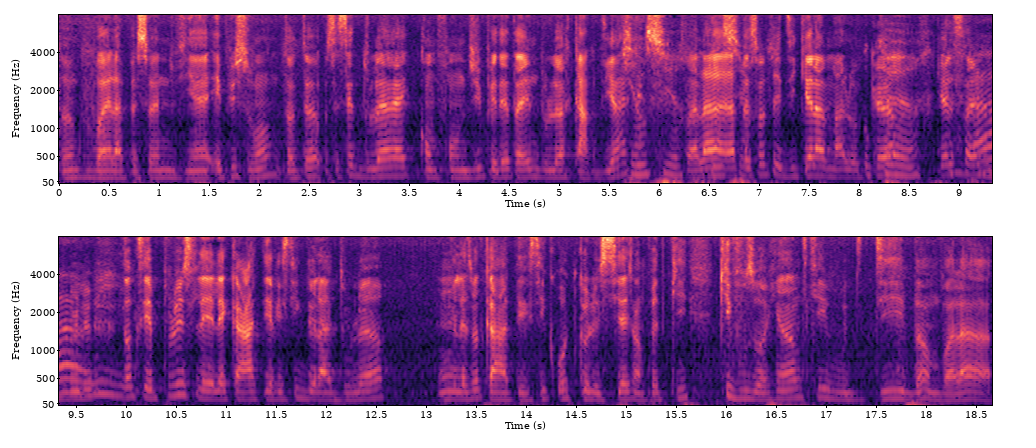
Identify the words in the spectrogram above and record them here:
Donc, vous voyez, la personne vient. Et puis souvent, docteur, cette douleur est confondue peut-être à une douleur cardiaque. Bien sûr. Voilà, la personne te dit qu'elle a mal au, cœur, qu'elle sent une ah brûlure. Donc, c'est plus les, les caractéristiques de la douleur les autres caractéristiques autres que le siège en fait qui, qui vous oriente, qui vous dit bon voilà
